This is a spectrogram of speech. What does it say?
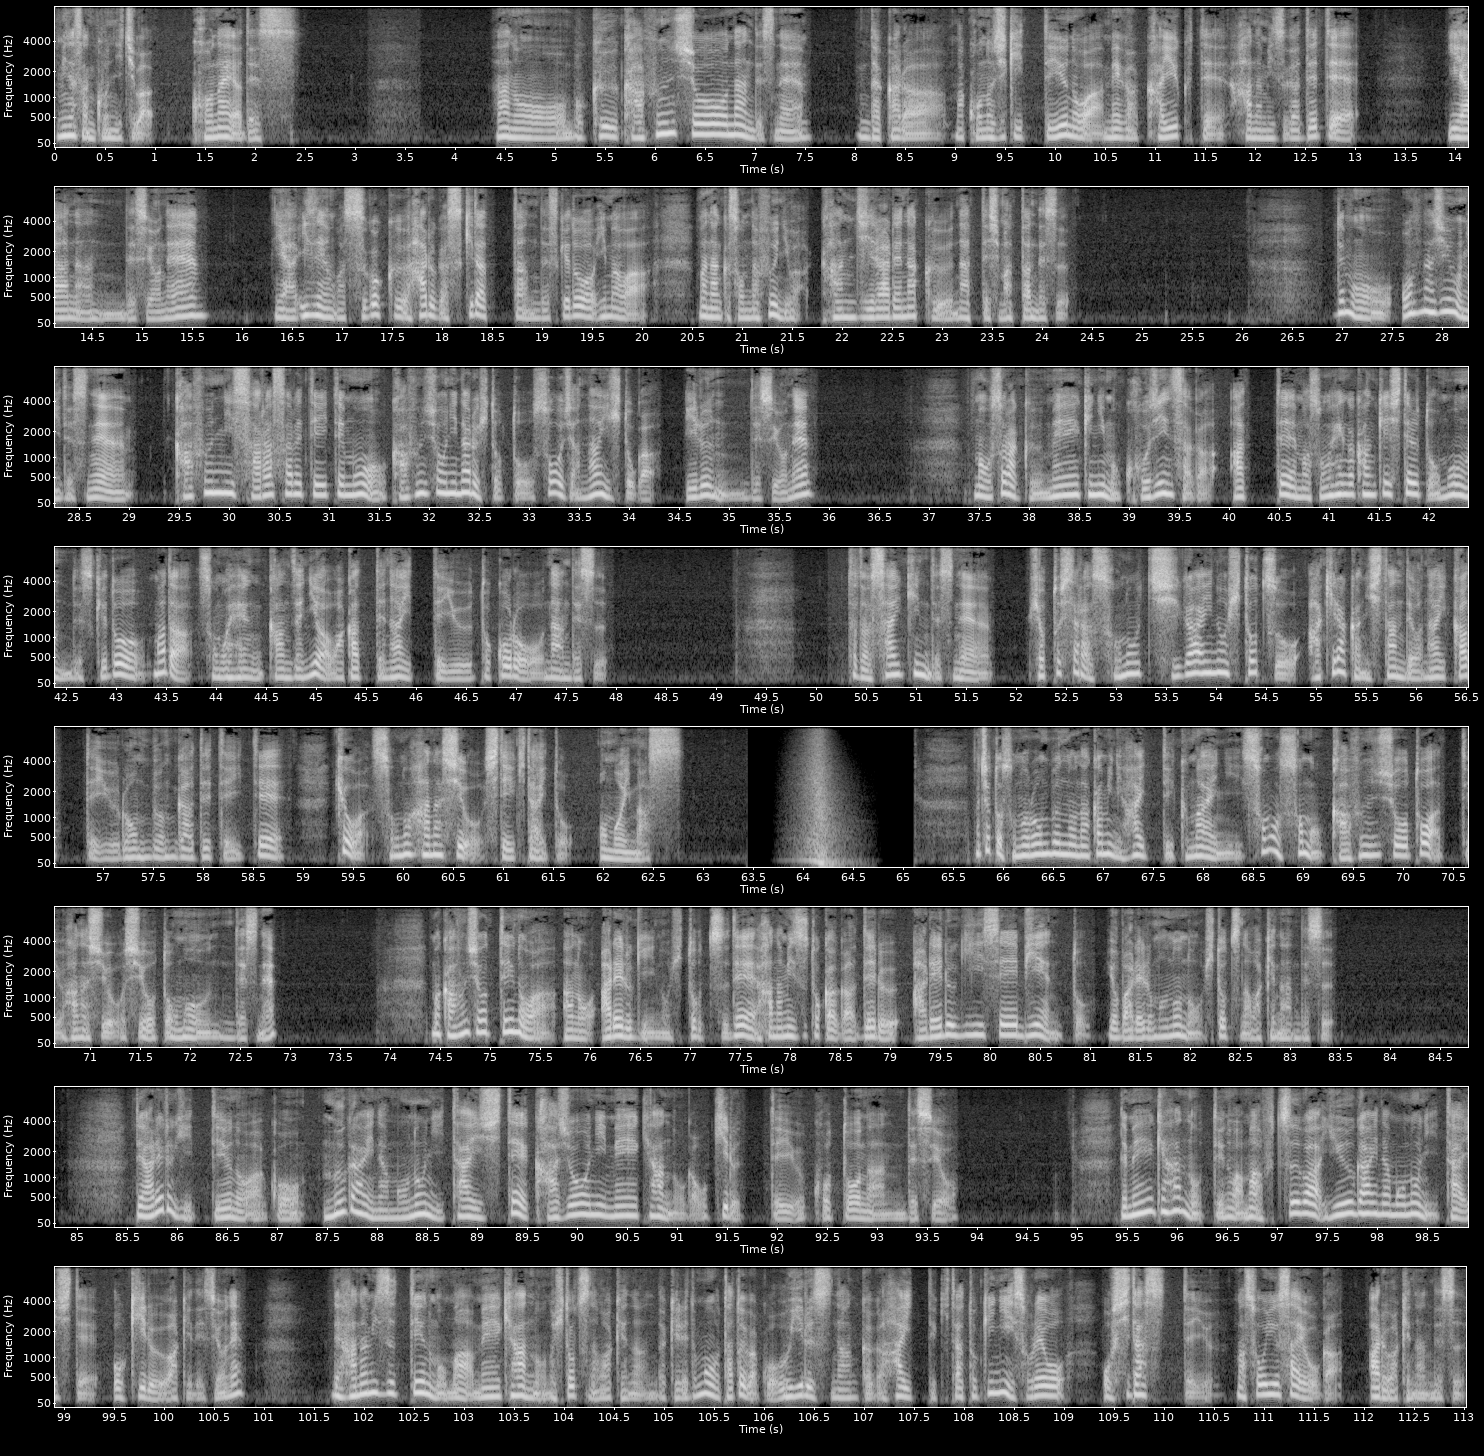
皆さんこんにちは。粉屋です。あの、僕、花粉症なんですね。だから、まあ、この時期っていうのは目がかゆくて鼻水が出て嫌なんですよね。いや、以前はすごく春が好きだったんですけど、今は、まあ、なんかそんな風には感じられなくなってしまったんです。でも、同じようにですね、花粉にさらされていても花粉症になる人とそうじゃない人がいるんですよね。まあおそらく免疫にも個人差があって、まあその辺が関係してると思うんですけど、まだその辺完全には分かってないっていうところなんです。ただ最近ですね、ひょっとしたらその違いの一つを明らかにしたんではないかっていう論文が出ていて、今日はその話をしていきたいと思います。ちょっとその論文の中身に入っていく前に、そもそも花粉症とはっていう話をしようと思うんですね。まあ、花粉症っていうのは、あの、アレルギーの一つで、鼻水とかが出るアレルギー性鼻炎と呼ばれるものの一つなわけなんです。で、アレルギーっていうのは、こう、無害なものに対して過剰に免疫反応が起きるっていうことなんですよ。で、免疫反応っていうのは、まあ普通は有害なものに対して起きるわけですよね。で、鼻水っていうのもまあ免疫反応の一つなわけなんだけれども、例えばこうウイルスなんかが入ってきた時にそれを押し出すっていう、まあそういう作用があるわけなんです。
